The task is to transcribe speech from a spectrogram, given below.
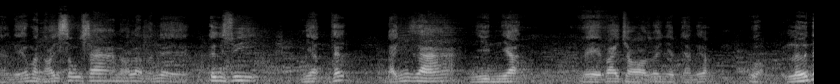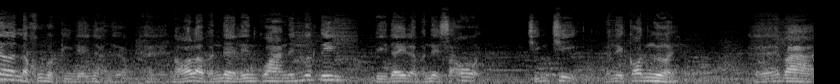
À, nếu mà nói sâu xa nó là vấn đề tư duy, nhận thức, đánh giá, nhìn nhận về vai trò doanh nghiệp nhà nước của lớn hơn là khu vực kinh tế nhà nước. À, nó là vấn đề liên quan đến bước đi vì đây là vấn đề xã hội, chính trị, vấn đề con người. Thế và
